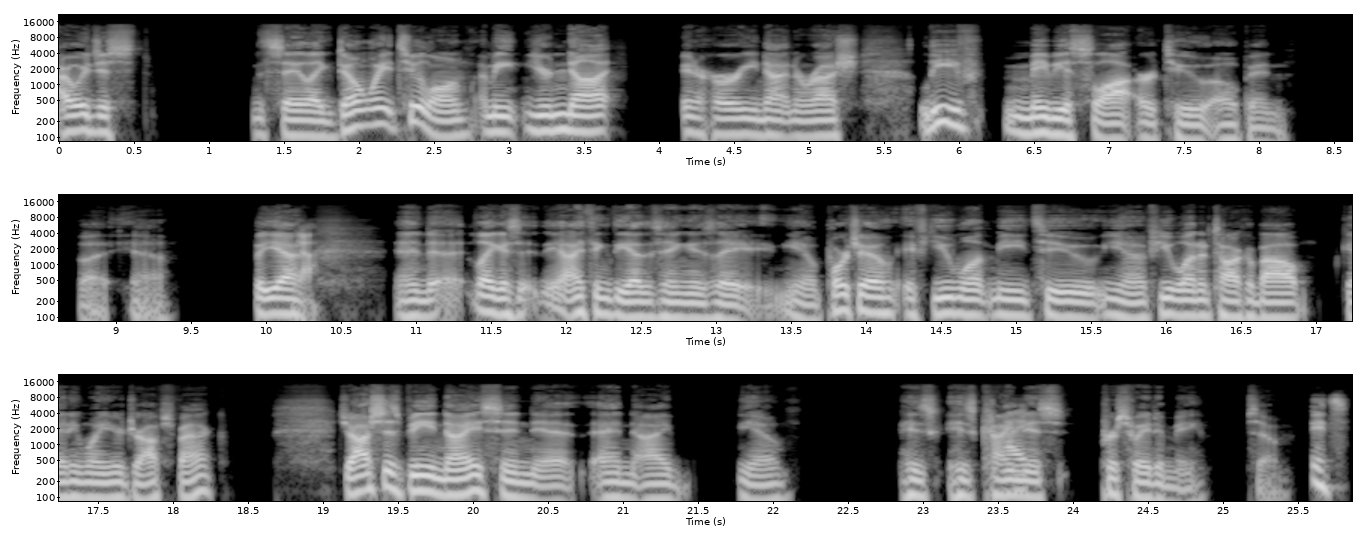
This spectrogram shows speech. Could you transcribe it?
I would just say like don't wait too long. I mean, you're not in a hurry, not in a rush. Leave maybe a slot or two open. But yeah. But yeah. Yeah. And uh, like I said, yeah, I think the other thing is a you know, Porcho, if you want me to, you know, if you want to talk about getting one of your drops back, Josh is being nice and uh, and I, you know, his his kindness persuaded me. So It's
